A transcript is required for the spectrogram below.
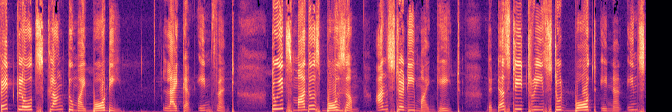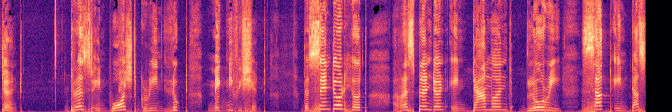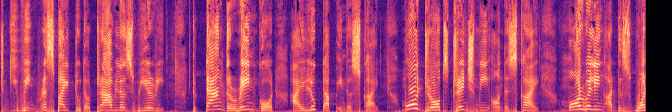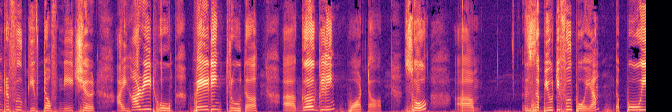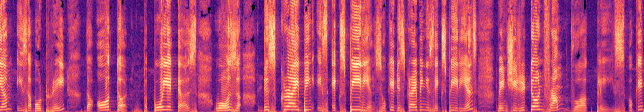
Wet clothes clung to my body like an infant. To its mother's bosom, unsteady my gait. The dusty tree stood both in an instant, dressed in washed green, looked magnificent. The centered earth, resplendent in diamond glory, sucked in dust, giving respite to the travelers weary. To thank the rain god, I looked up in the sky. More drops drenched me on the sky. Marveling at this wonderful gift of nature, I hurried home, wading through the uh, gurgling water. So, um, this is a beautiful poem. The poem is about rain. The author the poetess was describing his experience okay? Describing his experience when she returned from workplace okay?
